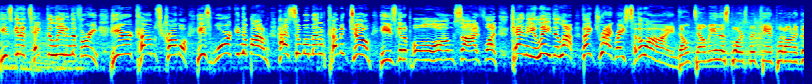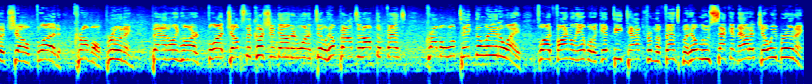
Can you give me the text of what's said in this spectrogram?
he's going to take the lead in the three. Here comes Krummel. He's working the bottom, has some momentum coming to him. He's going to pull alongside Flood. Can he lead the lap? They drag race to the line. Don't tell me the sportsman can't put on a good show. Flood, Krummel, Bruning, battling hard. Flood jumps the cushion down in one and two. He'll bounce it off the fence. Krummel will take the lead away. Flood finally able to get detached from the fence, but he'll lose second now to Joey Bruning.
